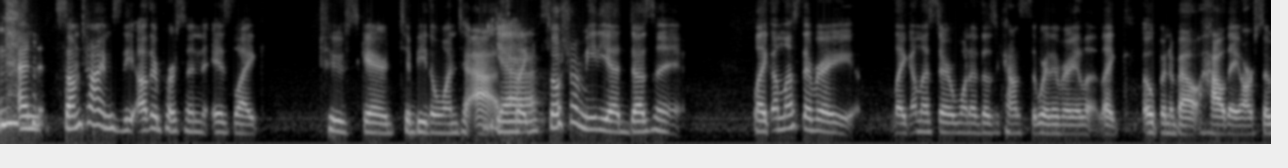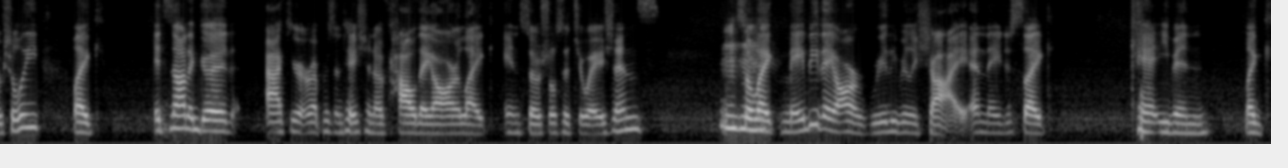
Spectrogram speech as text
and sometimes the other person is like too scared to be the one to ask. Yeah. Like social media doesn't like unless they're very like unless they're one of those accounts where they're very like open about how they are socially, like it's not a good accurate representation of how they are like in social situations. Mm-hmm. So like maybe they are really really shy and they just like can't even like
